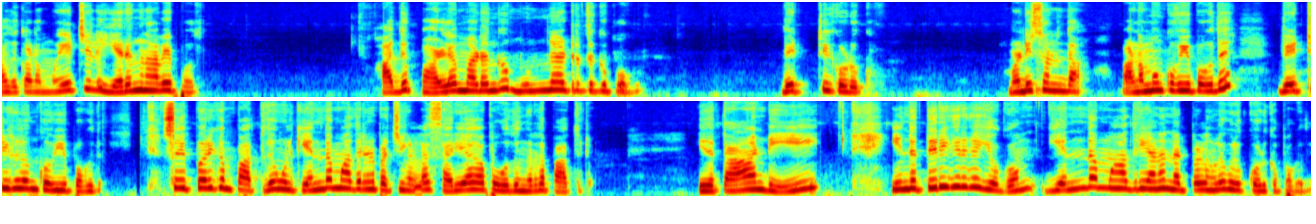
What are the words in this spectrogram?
அதுக்கான முயற்சியில இறங்குனாவே போதும். அது பல மடங்கு முன்னேற்றத்துக்கு போகும். வெற்றி கொடுக்கும். முன்னாடி சொன்னதான் பணமும் குவிய போகுது வெற்றிகளும் குவிய போகுது. ஸோ இப்போ வரைக்கும் பார்த்தது உங்களுக்கு எந்த மாதிரியான பிரச்சனைகள்லாம் சரியாக போகுதுங்கிறத பார்த்துட்டோம். இதை தாண்டி இந்த திரிகிரக யோகம் எந்த மாதிரியான நட்பலன்களை உங்களுக்கு கொடுக்க போகுது?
